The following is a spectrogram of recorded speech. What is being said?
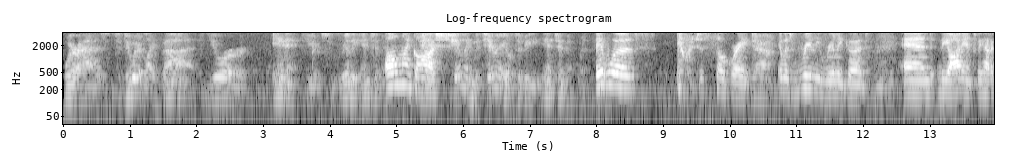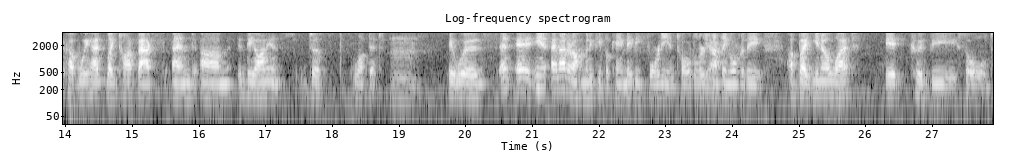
Whereas to do it like that, you're in it. It's really intimate. Oh my gosh, chilling material to be intimate with. it was it was just so great. Yeah. It was really really good. Mm. and the audience we had a couple we had like talkbacks and um, the audience just loved it Mm. it was and, and and i don't know how many people came maybe 40 in total or Yeah. something over the uh, but you know what it could be sold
